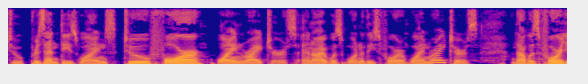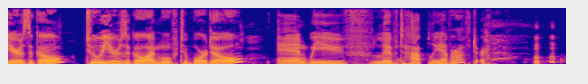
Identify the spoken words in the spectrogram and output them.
to present these wines to four wine writers. And I was one of these four wine writers. And that was four years ago. Two years ago, I moved to Bordeaux and we've lived happily ever after.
